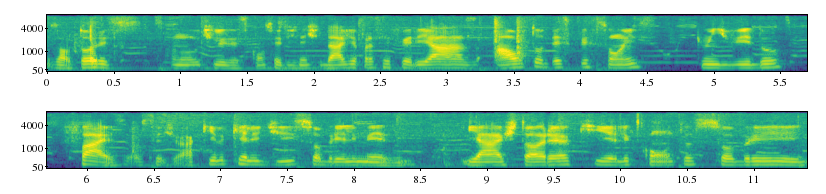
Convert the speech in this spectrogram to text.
os autores, quando utilizam esse conceito de identidade, é para se referir às autodescrições que o indivíduo faz, ou seja, aquilo que ele diz sobre ele mesmo e a história que ele conta sobre,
